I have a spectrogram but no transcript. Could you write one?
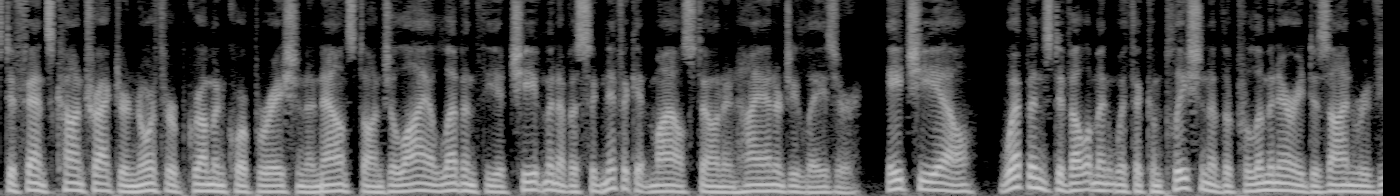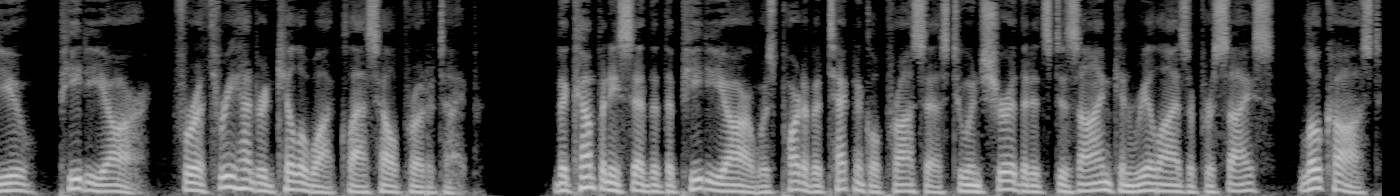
defense contractor Northrop Grumman Corporation announced on July 11 the achievement of a significant milestone in high energy laser HEL, weapons development with the completion of the Preliminary Design Review PDR, for a 300 kilowatt class HEL prototype. The company said that the PDR was part of a technical process to ensure that its design can realize a precise, low cost,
